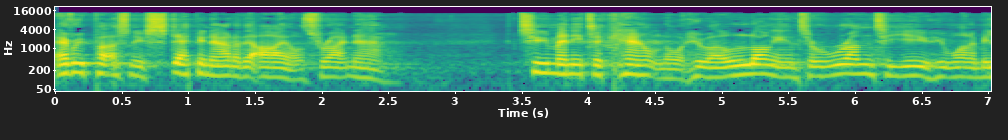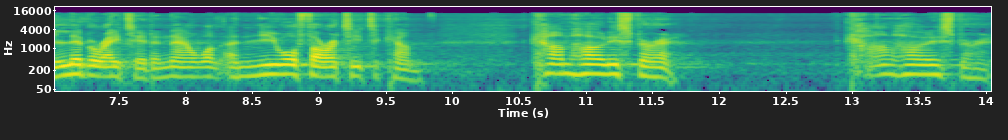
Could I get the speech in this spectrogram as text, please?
Every person who's stepping out of the aisles right now. Too many to count, Lord, who are longing to run to you, who want to be liberated and now want a new authority to come. Come, Holy Spirit. Come, Holy Spirit.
